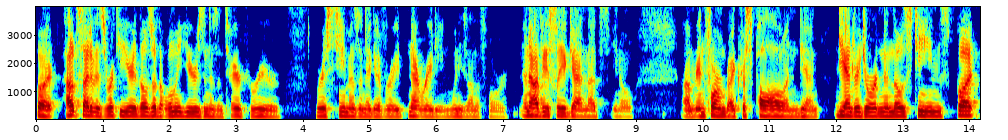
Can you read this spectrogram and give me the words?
but outside of his rookie year, those are the only years in his entire career where his team has a negative rate net rating when he's on the floor. And obviously, again, that's you know um, informed by Chris Paul and DeAndre, DeAndre Jordan and those teams, but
